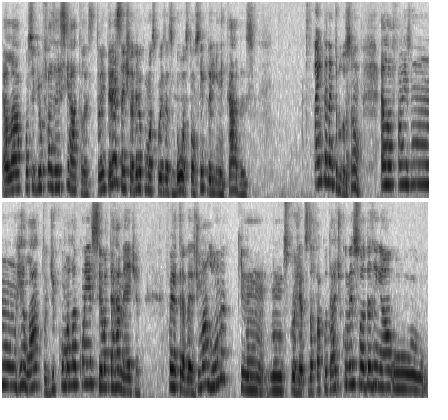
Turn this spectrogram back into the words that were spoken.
ela conseguiu fazer esse Atlas. Então é interessante, tá vendo como as coisas boas estão sempre linkadas? Ainda na introdução, ela faz um relato de como ela conheceu a Terra-média. Foi através de uma aluna que num, num dos projetos da faculdade começou a desenhar o,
